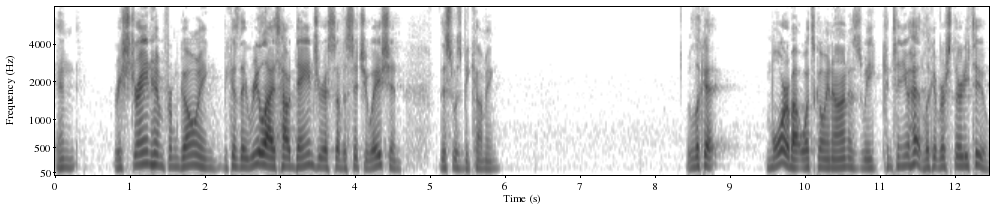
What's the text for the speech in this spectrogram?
and restrain him from going because they realize how dangerous of a situation this was becoming. We look at more about what's going on as we continue ahead. Look at verse 32.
